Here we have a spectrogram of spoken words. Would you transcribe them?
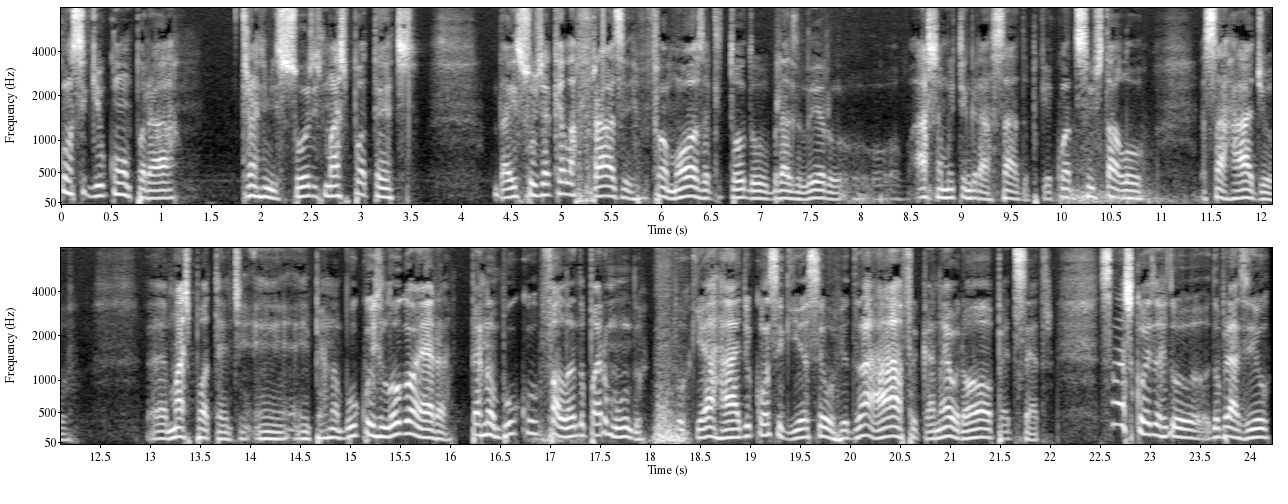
conseguiu comprar transmissores mais potentes. Daí surge aquela frase famosa que todo brasileiro acha muito engraçado, porque quando se instalou essa rádio é, mais potente em, em, Pernambuco, o slogan era Pernambuco falando para o mundo, porque a rádio conseguia ser ouvida na África, na Europa, etc. São as coisas do, do Brasil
